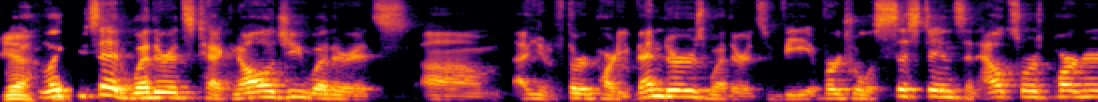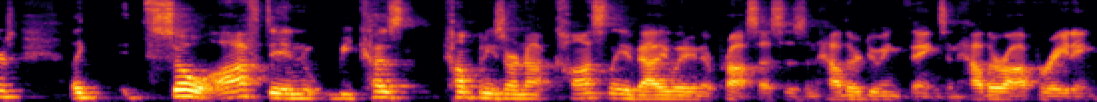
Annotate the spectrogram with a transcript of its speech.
yeah, like you said, whether it's technology, whether it's um, uh, you know third party vendors, whether it's virtual assistants and outsource partners, like so often because companies are not constantly evaluating their processes and how they're doing things and how they're operating.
